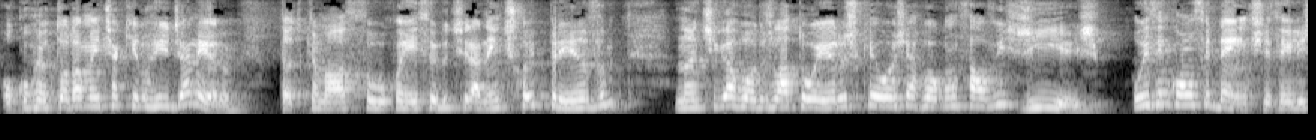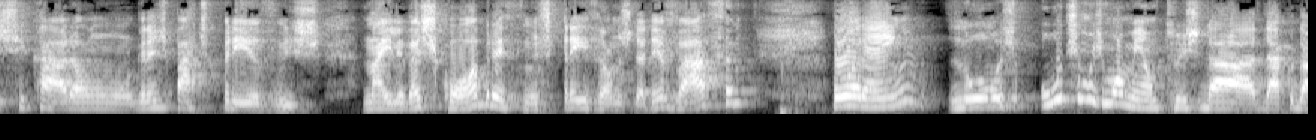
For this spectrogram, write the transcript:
ocorreu totalmente aqui no Rio de Janeiro. Tanto que o nosso conhecido Tiradentes foi preso na antiga Rua dos Latoeiros, que hoje é a Rua Gonçalves Dias. Os inconfidentes, eles ficaram grande parte presos na Ilha das Cobras, nos três anos da devassa. Porém, nos últimos momentos da, da, da,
